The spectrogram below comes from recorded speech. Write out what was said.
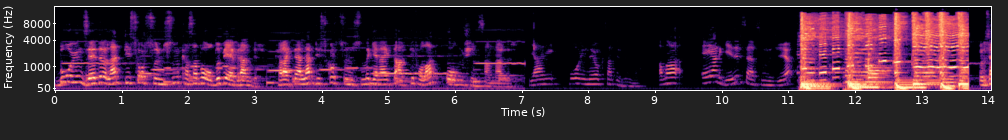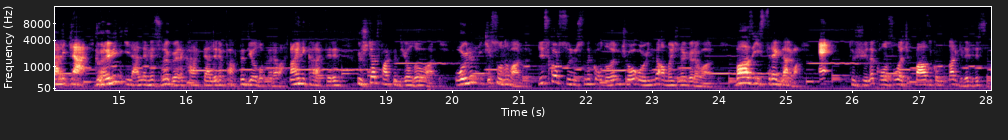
bu oyun Zedraland Discord sunucusunun kasaba olduğu bir evrendir. Karakterler Discord sunucusunda genellikle aktif olan olmuş insanlardır. Yani bu oyunda yoksan üzülme. Ama eğer gelirsen sunucuya Özellikler. Görevin ilerlemesine göre karakterlerin farklı diyalogları var. Aynı karakterin 3-4 farklı diyaloğu vardır. Oyunun iki sonu vardır. Discord sunucusundaki odaların çoğu oyunda amacına göre vardır. Bazı easter egg'ler var. E tuşuyla konsol açıp bazı komutlar girebilirsin.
